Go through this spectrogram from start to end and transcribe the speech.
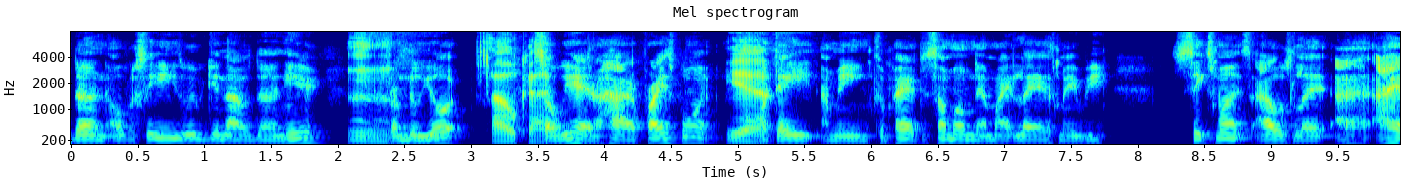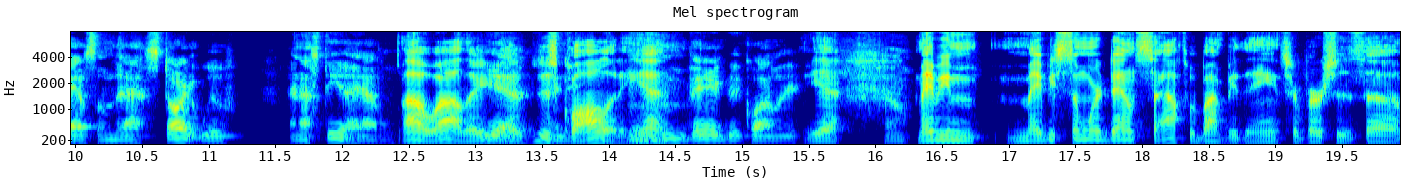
done overseas. We were getting ours done here Mm, from New York. okay. So we had a higher price point. yeah. But they, I mean, compared to some of them that might last maybe six months, I was like, I, I have some that I started with, and I still have them. Oh wow, there you Yeah, go. Just and- quality. Yeah. Mhm, very good quality. Yeah, So. maybe maybe somewhere down south would might be the answer versus uh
